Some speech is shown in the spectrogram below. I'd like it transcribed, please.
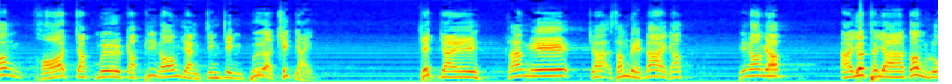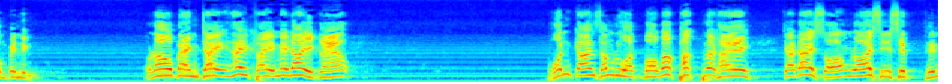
ต้องขอจับมือกับพี่น้องอย่างจริง ๆ เพื่อคิดใหญ่ คิดใหญ่ครั้งนี้จะสำเร็จได้ครับ พี่น้องครับอายุทยาต้องรวมเป็นหนึ่ง เราแบ่งใจให้ใครไม่ได้อีกแล้ว ผลการสำรวจบอกว่าพรรคเพื่อไทยจะได้ 240 ถึง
